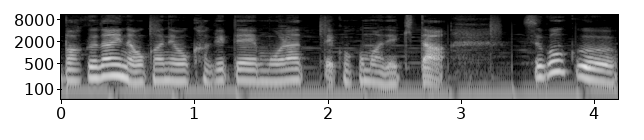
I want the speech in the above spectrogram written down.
莫大なお金をかけてもらってここまで来た。すごく、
